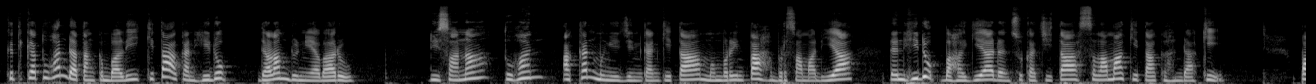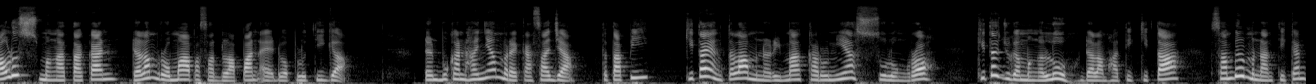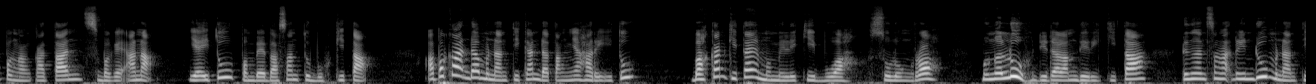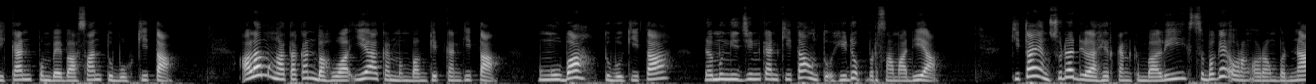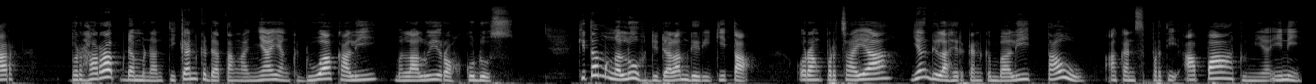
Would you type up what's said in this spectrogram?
ketika Tuhan datang kembali, kita akan hidup dalam dunia baru. Di sana, Tuhan akan mengizinkan kita memerintah bersama Dia dan hidup bahagia dan sukacita selama kita kehendaki. Paulus mengatakan dalam Roma pasal 8 ayat 23, dan bukan hanya mereka saja, tetapi kita yang telah menerima karunia sulung roh, kita juga mengeluh dalam hati kita sambil menantikan pengangkatan sebagai anak, yaitu pembebasan tubuh kita. Apakah Anda menantikan datangnya hari itu? Bahkan kita yang memiliki buah sulung roh mengeluh di dalam diri kita dengan sangat rindu menantikan pembebasan tubuh kita. Allah mengatakan bahwa Ia akan membangkitkan kita, mengubah tubuh kita, dan mengizinkan kita untuk hidup bersama Dia. Kita yang sudah dilahirkan kembali sebagai orang-orang benar, berharap dan menantikan kedatangannya yang kedua kali melalui Roh Kudus. Kita mengeluh di dalam diri kita. Orang percaya yang dilahirkan kembali tahu akan seperti apa dunia ini.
